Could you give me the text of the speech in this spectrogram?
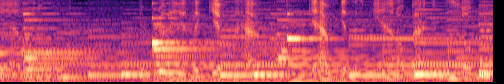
piano anymore. It really is a gift to have, to have him get this piano back. It'd be so beautiful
